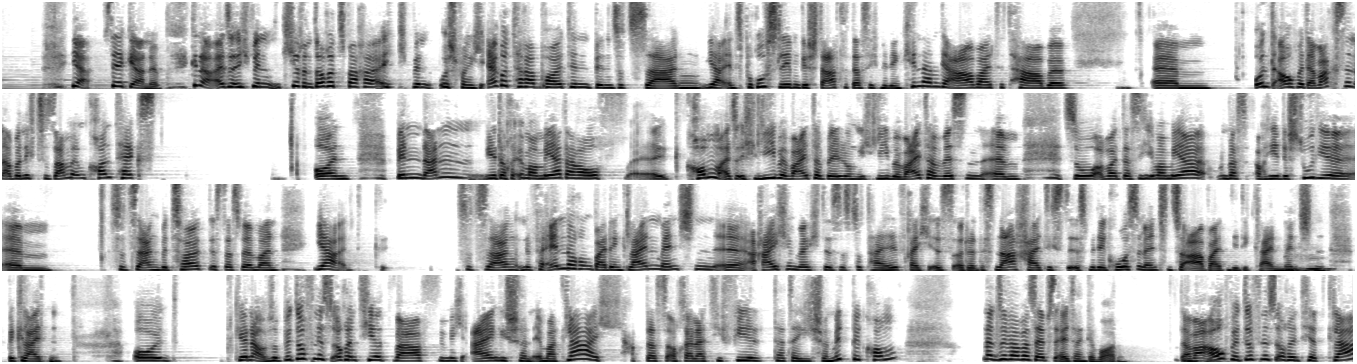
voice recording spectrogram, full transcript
Ja, sehr gerne. Genau, also ich bin Kirin Doritzbacher, ich bin ursprünglich Ergotherapeutin, bin sozusagen ja ins Berufsleben gestartet, dass ich mit den Kindern gearbeitet habe ähm, und auch mit Erwachsenen, aber nicht zusammen im Kontext. Und bin dann jedoch immer mehr darauf äh, gekommen, also ich liebe Weiterbildung, ich liebe Weiterwissen, ähm, so, aber dass ich immer mehr, und was auch jede Studie ähm, sozusagen bezeugt ist, dass wenn man ja sozusagen eine Veränderung bei den kleinen Menschen äh, erreichen möchte, dass es total hilfreich ist oder das Nachhaltigste ist, mit den großen Menschen zu arbeiten, die die kleinen mhm. Menschen mhm. begleiten. Und genau, so bedürfnisorientiert war für mich eigentlich schon immer klar. Ich habe das auch relativ viel tatsächlich schon mitbekommen. Und dann sind wir aber selbst Eltern geworden. Da mhm. war auch bedürfnisorientiert klar,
